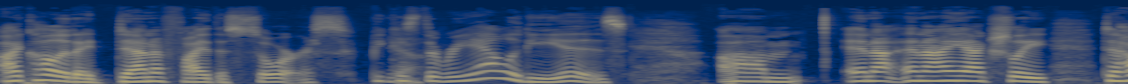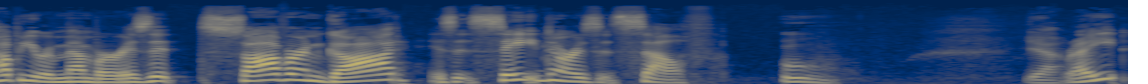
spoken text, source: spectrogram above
I call it identify the source because Yeah. the reality is, um, and I, and I actually to help you remember, is it sovereign God? Is it Satan or is it self? Ooh. Yeah. Right.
